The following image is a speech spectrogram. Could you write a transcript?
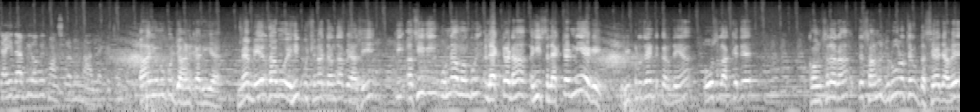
ਚਾਹੀਦਾ ਵੀ ਉਹ ਵੀ ਕਾਉਂਸਲਰ ਨੂੰ ਨਾਲ ਲੈ ਕੇ ਚੱਲੇ। ਤਾਂ ਹੀ ਉਹਨੂੰ ਕੋਈ ਜਾਣਕਾਰੀ ਹੈ। ਮੈਂ ਮੇਅਰ ਸਾਹਿਬ ਨੂੰ ਇਹੀ ਪੁੱਛਣਾ ਚਾਹੁੰਦਾ ਪਿਆ ਸੀ ਕਿ ਅਸੀਂ ਵੀ ਉਹਨਾਂ ਵਾਂਗੂ ਇਲੈਕਟਡ ਹਾਂ, ਅਸੀਂ ਸਿਲੈਕਟਡ ਨਹੀਂ ਹੈਗੇ ਰਿਪਰੈਜ਼ੈਂਟ ਕਰਦੇ ਹਾਂ, ਉਸ ਇਲਾਕੇ ਦੇ ਕਾਉਂਸਲਰ ਹਾਂ, ਤੇ ਸਾਨੂੰ ਜ਼ਰੂਰ ਉੱਥੇ ਦੱਸਿਆ ਜਾਵੇ,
